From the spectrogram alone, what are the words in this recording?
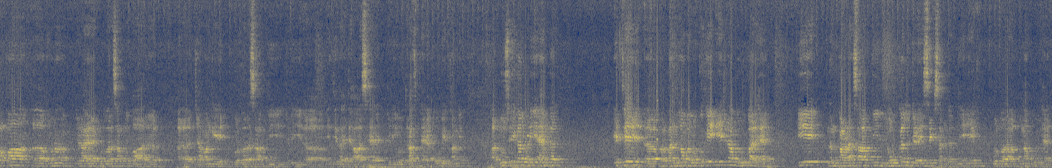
ਆਪਾਂ ਹੁਣ ਜਿਹੜਾ ਹੈ ਗੁਰਦੁਆਰਾ ਸਾਹਿਬ ਤੋਂ ਬਾਹਰ ਜਾਵਾਂਗੇ। ਗੁਰਦੁਆਰਾ ਸਾਹਿਬ ਦੀ ਜਿਹੜੀ ਇੱਥੇ ਦਾ ਇਤਿਹਾਸ ਹੈ, ਜਿਹੜੀ ਉਹ ਦਰਖਤ ਹੈ, ਉਹ ਵੇਖਾਂਗੇ। ਦੂਸਰੀ ਗੱਲ ਬੜੀ ਅਹਿਮ ਗੱਲ, ਇੱਥੇ ਪ੍ਰਬੰਧਕਾਂ ਵੱਲੋਂ, ਕਿਉਂਕਿ ਇਹ ਜਿਹੜਾ ਗੁਰੂ ਘਰ ਹੈ, ਇਹ ਨਨਕਾਣਾ ਸਾਹਿਬ ਦੀ ਲੋਕਲ ਜਿਹੜੇ ਸਿੱਖ ਸੰਗਤ ਨੇ, ਇਹ ਗੁਰਦੁਆਰਾ ਉਹਨਾਂ ਕੋਲ ਹੈ।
